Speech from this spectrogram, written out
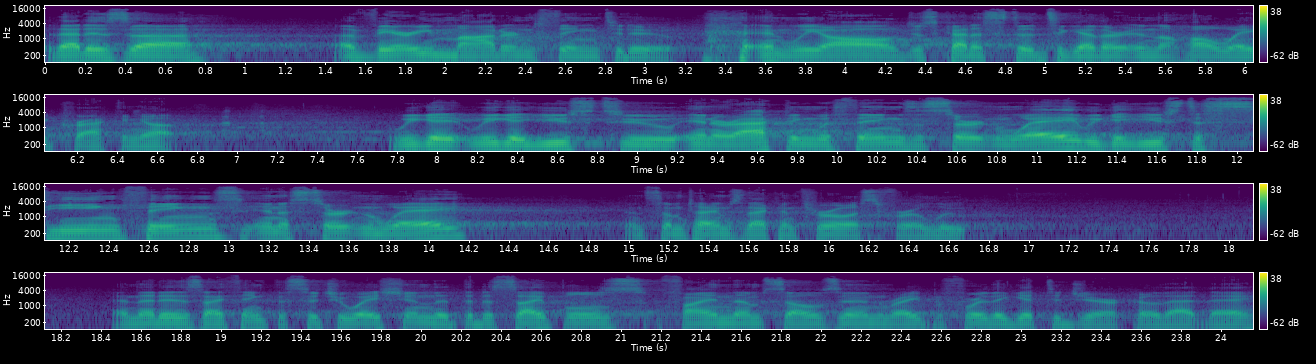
That is, uh, a very modern thing to do. and we all just kind of stood together in the hallway cracking up. We get, we get used to interacting with things a certain way, we get used to seeing things in a certain way, and sometimes that can throw us for a loop. And that is, I think, the situation that the disciples find themselves in right before they get to Jericho that day.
